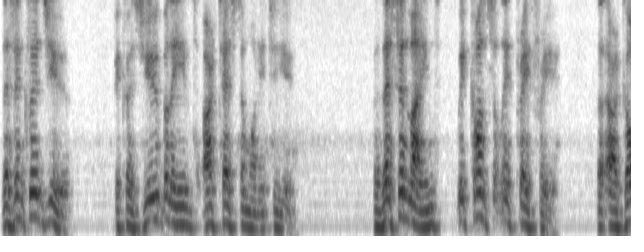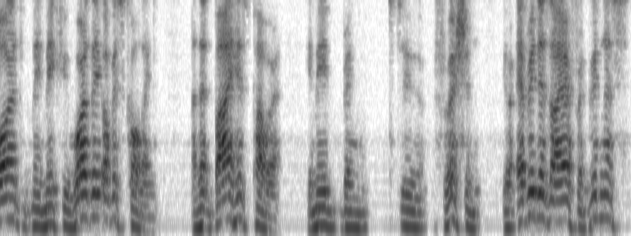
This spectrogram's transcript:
This includes you, because you believed our testimony to you. With this in mind, we constantly pray for you, that our God may make you worthy of his calling and that by his power he may bring to fruition your every desire for goodness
